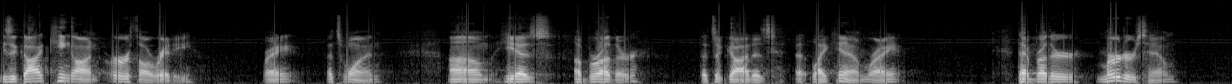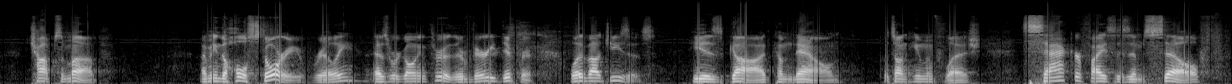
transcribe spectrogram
he's a God king on earth already, right? That's one. Um, he has a brother that's a God as, like him, right? That brother murders him, chops him up. I mean, the whole story, really, as we're going through, they're very different. What about Jesus? He is God, come down, puts on human flesh, sacrifices himself,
